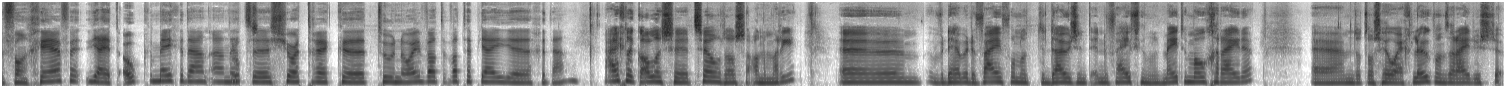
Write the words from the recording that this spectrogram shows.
van Gerven, jij hebt ook meegedaan aan Klopt. het uh, short track uh, toernooi. Wat, wat heb jij gedaan? Eigenlijk alles hetzelfde als Annemarie. Ehm, we hebben de 500, de 1000 en de 1500 meter mogen rijden. Um, dat was heel erg leuk, want we rijden dus de,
